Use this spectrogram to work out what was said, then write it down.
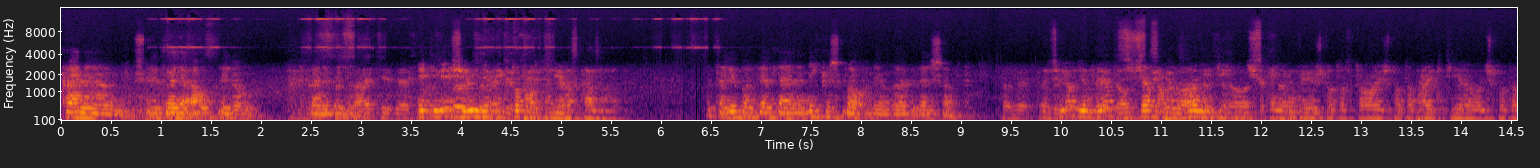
keine spirituelle Ausbildung. In Keine this Bildung. society, there's эти no вещи spiritual людям никто просто не education. рассказывает. Darüber wird leider nicht gesprochen in unserer Gesellschaft. So that- То есть we don't- людям we дается don't сейчас speak about образование this in our техническое, они society. умеют что-то строить, что-то проектировать, что-то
